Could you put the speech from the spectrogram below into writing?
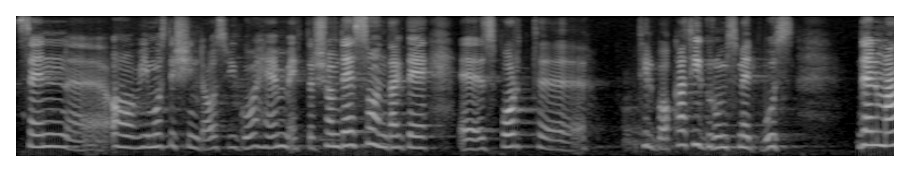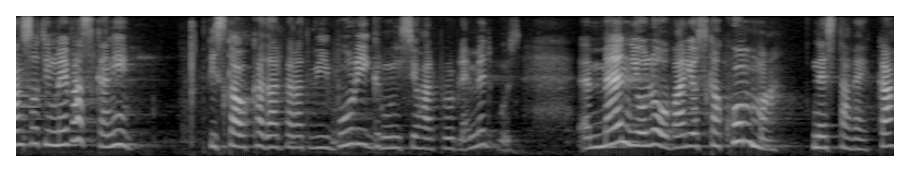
Sen, eh, ja, vi måste skynda oss, vi går hem eftersom det är söndag, det är eh, sport eh, tillbaka till Grums med buss. Den man sa till mig, vad ska ni? Vi ska åka därför att vi bor i Grums, jag har problem med buss. Eh, Men jag lovar, jag ska komma nästa vecka.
